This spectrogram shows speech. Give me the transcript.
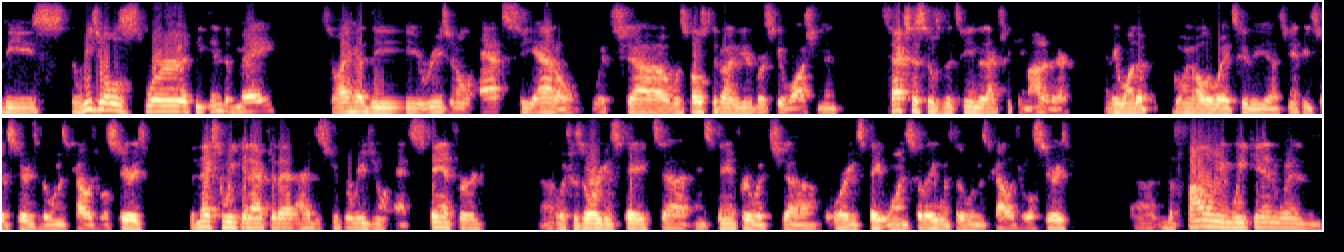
these the regionals were at the end of May. So I had the regional at Seattle, which uh, was hosted by the University of Washington. Texas was the team that actually came out of there, and they wound up going all the way to the uh, championship series of the Women's College World Series. The next weekend after that, I had the super regional at Stanford, uh, which was Oregon State uh, and Stanford, which uh, Oregon State won, so they went to the Women's College World Series. Uh, the following weekend, when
